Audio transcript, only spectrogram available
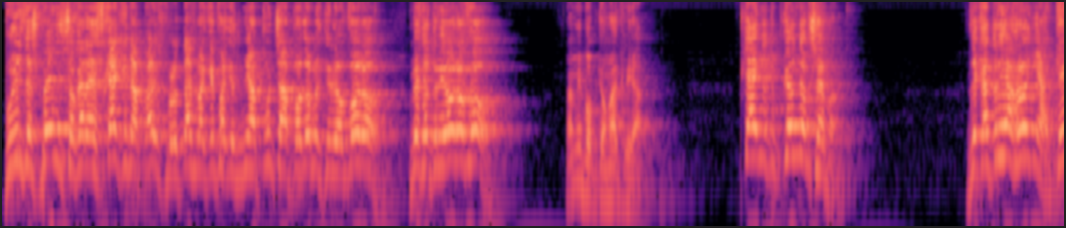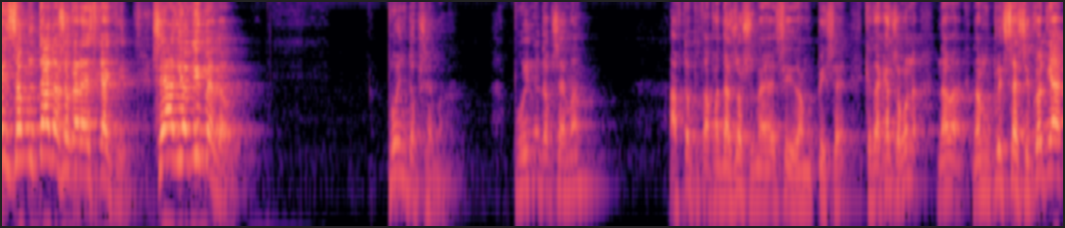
Που ήρθες πέρυσι στο Καραϊσκάκι να πάρεις πρωτάθλημα και έφαγες μια πουτσα από εδώ μέχρι τη Λεωφόρο, μέχρι το τριόροφο. Να μην πω πιο μακριά. Ποια είναι το, ποιο είναι το ψέμα; 13 χρόνια και ήρθε σαν πουτάνα στο Καραϊσκάκι. Σε άδειο γήπεδο. Πού είναι το ψέμα; Πού είναι το ψέμα; Αυτό που θα φανταζόσουν εσύ να μου πεις, ε, και θα κάτσω εγώ να, να, να μου πρίξεις τα σηκώτια,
